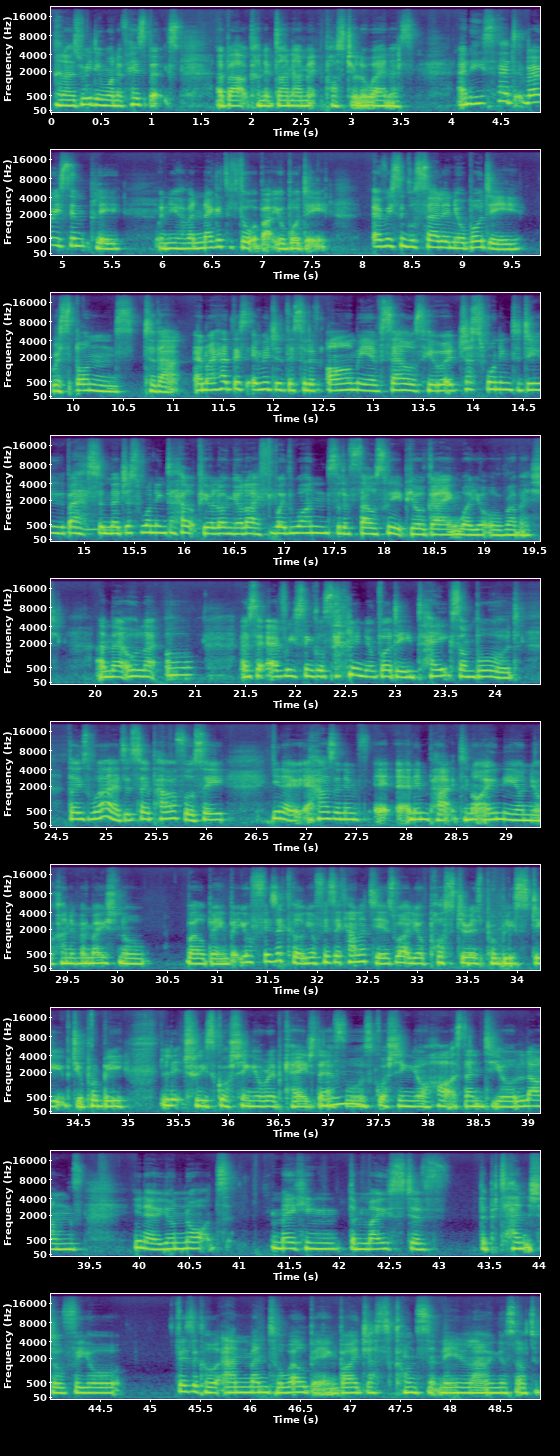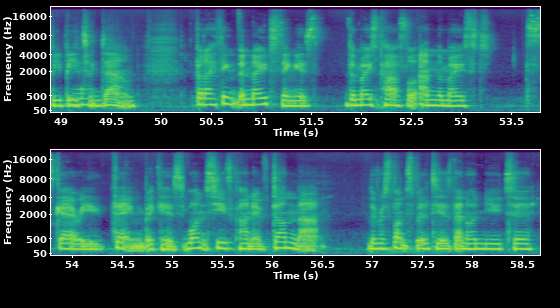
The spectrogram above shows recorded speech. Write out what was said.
And I was reading one of his books about kind of dynamic postural awareness. And he said very simply when you have a negative thought about your body, every single cell in your body responds to that. And I had this image of this sort of army of cells who are just wanting to do the best and they're just wanting to help you along your life. With one sort of fell swoop, you're going, well, you're all rubbish. And they're all like, oh. And so every single cell in your body takes on board those words. It's so powerful. So, you know, it has an, an impact not only on your kind of emotional well-being but your physical your physicality as well. Your posture is probably stooped. You're probably literally squashing your rib cage therefore mm. squashing your heart center your lungs. You know you're not making the most of the potential for your physical and mental well-being by just constantly allowing yourself to be beaten down. But i think the noticing is the most powerful and the most scary thing because once you've kind of done that the responsibility is then on you to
